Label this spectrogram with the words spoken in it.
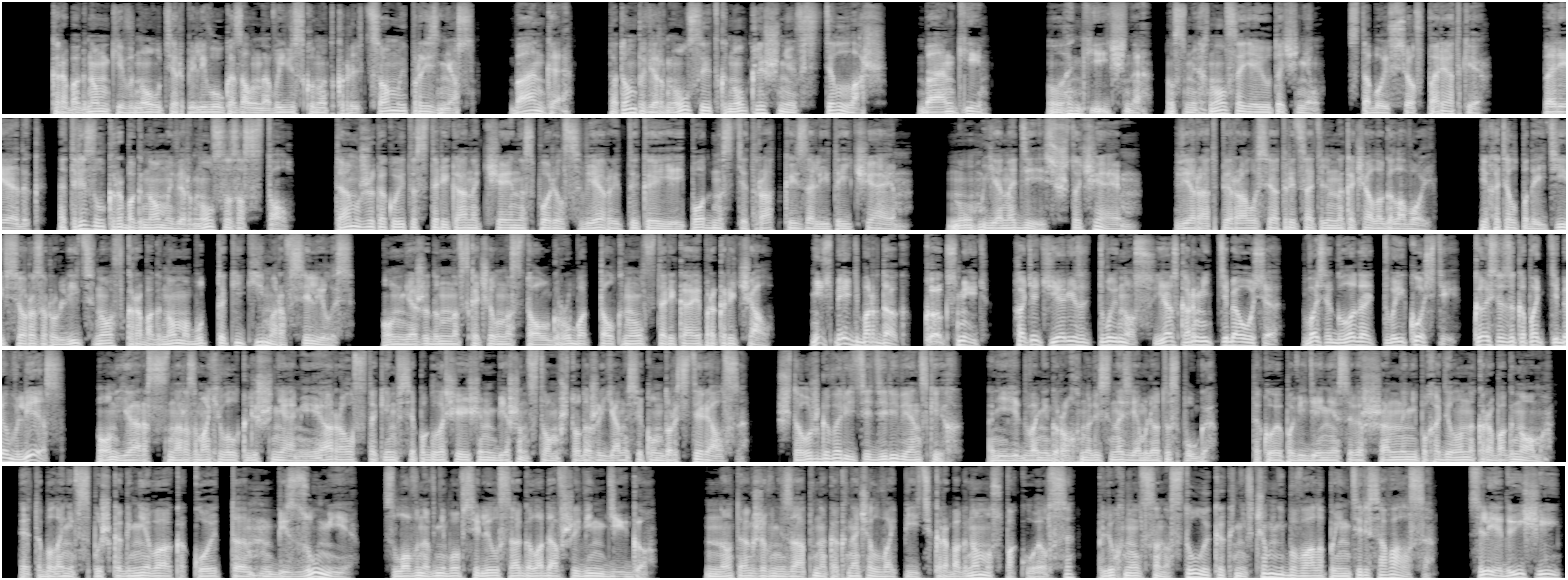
Крабогном кивнул, терпеливо указал на вывеску над крыльцом и произнес. «Банка». Потом повернулся и ткнул клешней в стеллаж. «Банки». «Логично», — усмехнулся я и уточнил. «С тобой все в порядке?» «Порядок», — отрезал крабогном и вернулся за стол. Там уже какой-то старикан отчаянно спорил с Верой, тыкая ей под нос тетрадкой, залитой чаем. Ну, я надеюсь, что чаем. Вера отпиралась и отрицательно качала головой. Я хотел подойти и все разрулить, но в крабогнома будто кикимора вселилась. Он неожиданно вскочил на стол, грубо оттолкнул старика и прокричал. «Не сметь, бардак! Как сметь? Хотеть я резать твой нос, я скормить тебя, Ося, Вася голодать твои кости, Кася закопать тебя в лес!» Он яростно размахивал клешнями и орал с таким всепоглощающим бешенством, что даже я на секунду растерялся. Что уж говорить о деревенских. Они едва не грохнулись на землю от испуга. Такое поведение совершенно не походило на крабогнома. Это была не вспышка гнева, а какое-то безумие. Словно в него вселился оголодавший Виндиго. Но так же внезапно, как начал вопить, крабогном успокоился, плюхнулся на стул и, как ни в чем не бывало, поинтересовался. «Следующий!»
